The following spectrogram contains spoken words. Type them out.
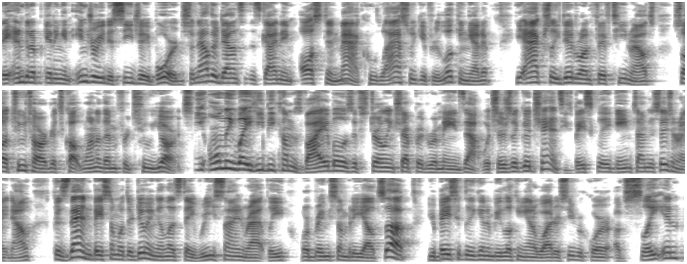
They ended up getting an injury to CJ Board, so now they're down to this guy named Austin Mack, who last week, if you're looking at it, he actually did run 15 routes, saw two targets, caught one of them for two yards. The only way he becomes viable is if Sterling Shepard remains out, which there's a good chance. He's basically a game time decision right now, because then, based on what they're doing, unless they re sign Ratley or bring somebody else up, you're basically going to be looking at a wide receiver core of Slayton,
